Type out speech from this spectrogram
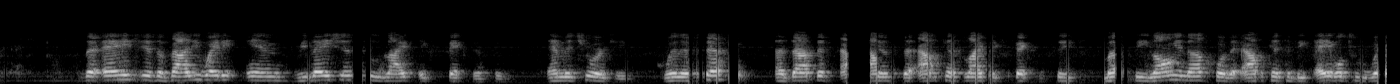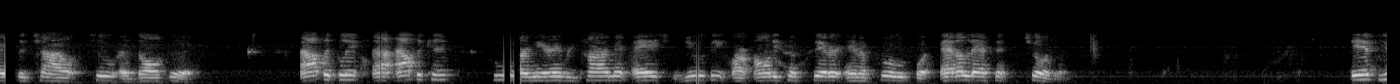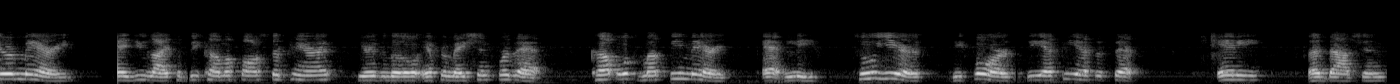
The age is evaluated in relation to life expectancy and maturity. When assessing adoptive applicants, the applicant's life expectancy must be long enough for the applicant to be able to raise the child to adulthood. Applicant, uh, applicants who are nearing retirement age usually are only considered and approved for adolescent children. If you're married and you like to become a foster parent, here's a little information for that. Couples must be married at least two years before DFPS accepts any adoption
